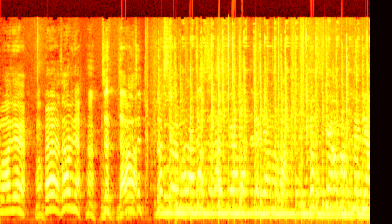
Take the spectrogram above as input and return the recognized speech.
माझे ए, जाऊ द्या. हा चल जाऊ दे, चल. नसत्या मला नसत्या बाटल्या द्या मला. नसत्या बाटल्या द्या.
